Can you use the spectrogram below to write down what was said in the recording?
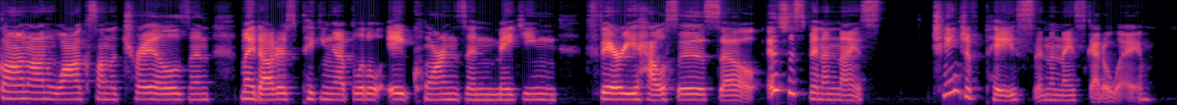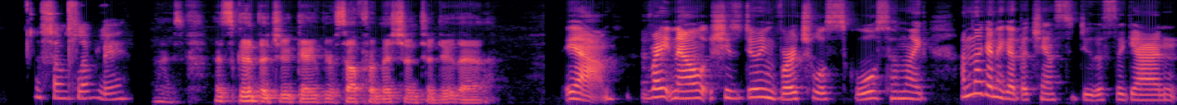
gone on walks on the trails, and my daughter's picking up little acorns and making fairy houses. So it's just been a nice change of pace and a nice getaway. That sounds lovely. Nice. It's good that you gave yourself permission to do that. Yeah. Right now, she's doing virtual school. So I'm like, I'm not going to get the chance to do this again.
